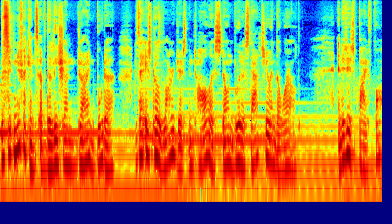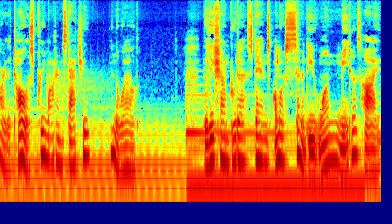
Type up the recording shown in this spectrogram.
The significance of the Leshan giant Buddha is that it is the largest and tallest stone Buddha statue in the world, and it is by far the tallest pre modern statue in the world. The Leshan Buddha stands almost 71 meters high.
